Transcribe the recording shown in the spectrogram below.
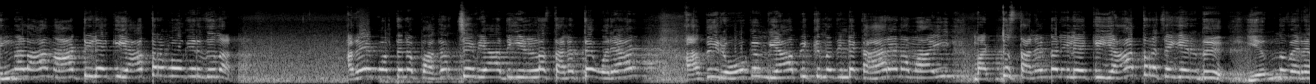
നിങ്ങൾ ആ നാട്ടിലേക്ക് യാത്ര പോകരുത് എന്നാണ്. അതേപോലെ തന്നെ പകർച്ചവ്യാധിയുള്ള സ്ഥലത്തെ ഒരാൾ അത് രോഗം വ്യാപിക്കുന്നതിന്റെ കാരണമായി മറ്റു സ്ഥലങ്ങളിലേക്ക് യാത്ര ചെയ്യരുത് എന്ന് വരെ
